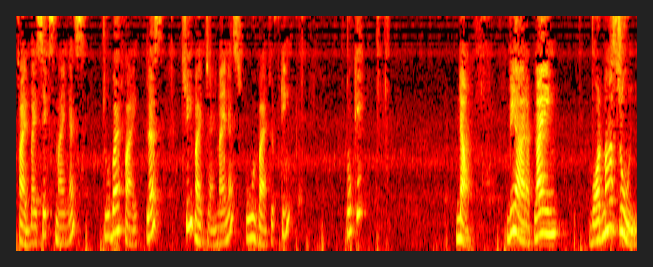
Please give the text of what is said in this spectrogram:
five by six minus two by five plus three by ten minus four by fifteen okay now we are applying BODMAS rule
